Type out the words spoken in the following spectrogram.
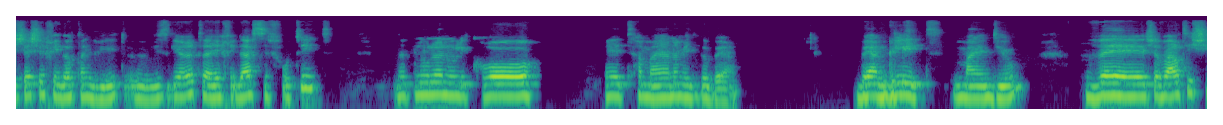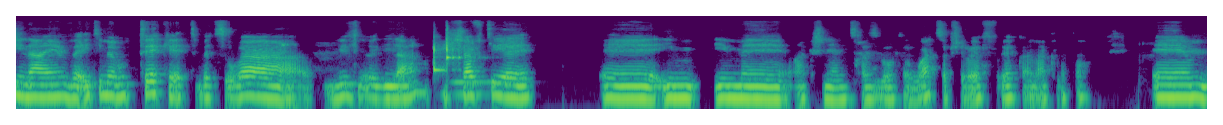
שש יחידות אנגלית, ובמסגרת היחידה הספרותית נתנו לנו לקרוא את המעיין המתגבר. באנגלית, mind you, ושברתי שיניים והייתי מרותקת בצורה בלתי רגילה. ישבתי אה, אה, עם, עם אה, רק שנייה, אני צריכה לסגור את הוואטסאפ שלא יפריע כאן להקלטה. אה,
